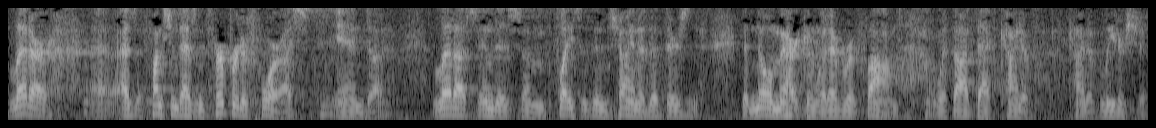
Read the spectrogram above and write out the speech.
led our, uh, as functioned as interpreter for us, and uh, led us into some places in China that there's that no American would ever have found without that kind of kind of leadership.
